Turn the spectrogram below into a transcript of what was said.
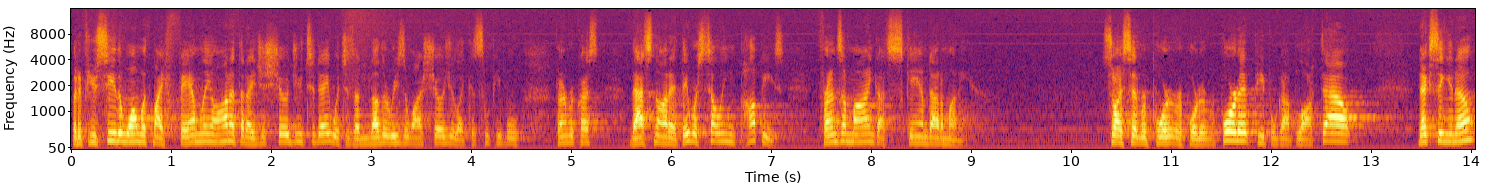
But if you see the one with my family on it that I just showed you today, which is another reason why I showed you, like, because some people, friend requests, that's not it. They were selling puppies. Friends of mine got scammed out of money. So I said, report it, report it, report it. People got blocked out. Next thing you know,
